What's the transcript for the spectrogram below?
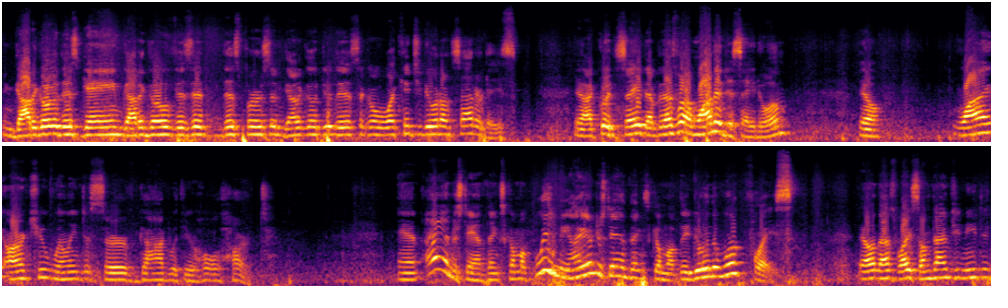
And got to go to this game, got to go visit this person, got to go do this. I go, why can't you do it on Saturdays? You know, I couldn't say that, but that's what I wanted to say to him. You know, why aren't you willing to serve God with your whole heart? And I understand things come up. Believe me, I understand things come up. They do in the workplace. You know, that's why sometimes you need to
